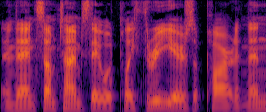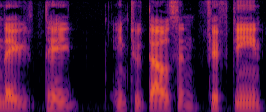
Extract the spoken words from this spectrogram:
And then sometimes they would play three years apart, and then they they in 2015.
